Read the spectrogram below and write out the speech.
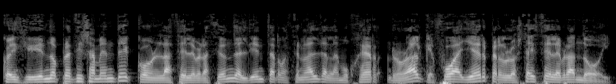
Coincidiendo precisamente con la celebración del Día Internacional de la Mujer Rural, que fue ayer, pero lo estáis celebrando hoy.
